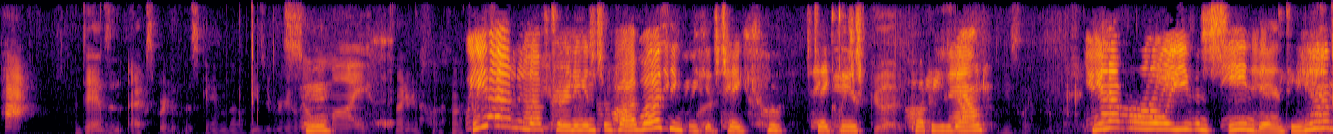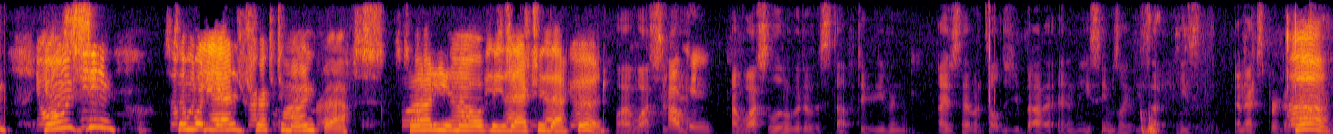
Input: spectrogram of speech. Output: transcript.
Ha! Dan's an expert at this game, though. He's really. So hmm. am I. No, you're not. We've had enough training in survival. I think we could take take I mean, these good. puppies down. He's like professional. You never really even seen Dan TDM. You only seen somebody add a trick to Minecraft. So how do you know if he's actually that good? Well, I've watched. A How few, can I've watched a little bit of his stuff, dude. Even I just haven't told you about it, and he seems like he's a, he's an expert at Huh. it.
